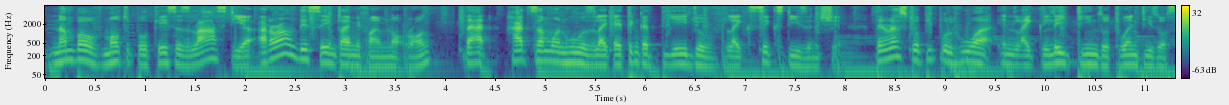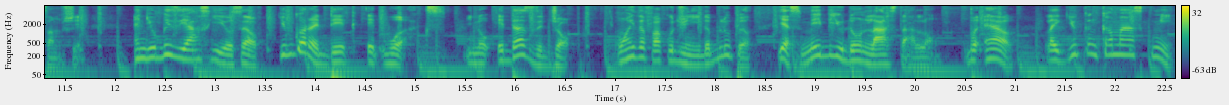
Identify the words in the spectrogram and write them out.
number of multiple cases last year, at around this same time, if I'm not wrong, that had someone who was like, I think at the age of like 60s and shit. The rest were people who are in like late teens or 20s or some shit. And you're busy asking yourself, you've got a dick, it works. You know, it does the job. Why the fuck would you need a blue pill? Yes, maybe you don't last that long. But hell, like you can come ask me.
